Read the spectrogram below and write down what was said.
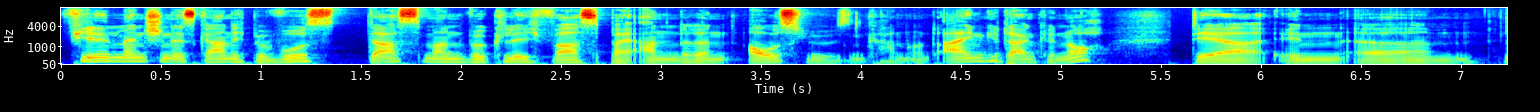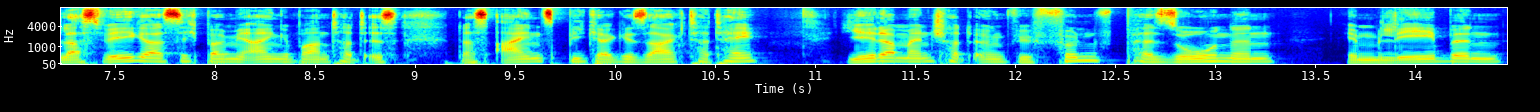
vielen Menschen ist gar nicht bewusst, dass man wirklich was bei anderen auslösen kann. Und ein Gedanke noch, der in ähm, Las Vegas sich bei mir eingebrannt hat, ist, dass ein Speaker gesagt hat, hey, jeder Mensch hat irgendwie fünf Personen im Leben,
